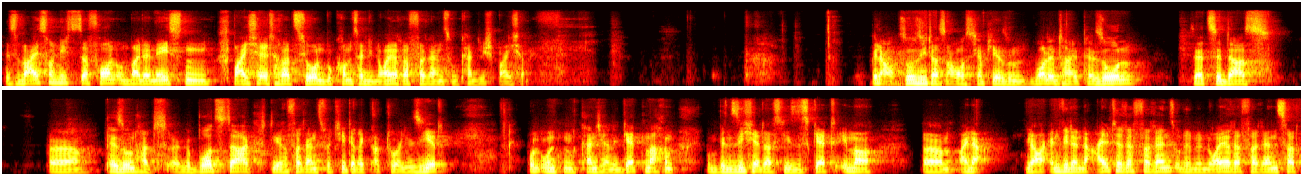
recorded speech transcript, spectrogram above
es weiß noch nichts davon und bei der nächsten Speicheriteration bekommt es dann die neue Referenz und kann die speichern. Genau, so sieht das aus. Ich habe hier so ein Volatile Person, setze das, äh, Person hat äh, Geburtstag, die Referenz wird hier direkt aktualisiert und unten kann ich eine Get machen und bin sicher, dass dieses Get immer ähm, eine ja, entweder eine alte Referenz oder eine neue Referenz hat,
